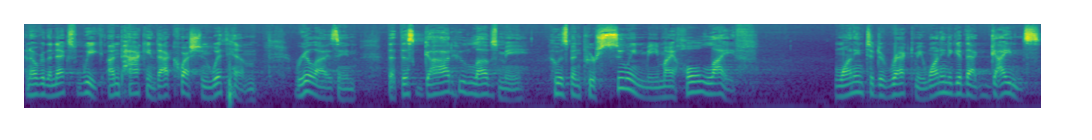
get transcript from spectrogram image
And over the next week, unpacking that question with him, realizing that this God who loves me, who has been pursuing me my whole life, wanting to direct me, wanting to give that guidance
